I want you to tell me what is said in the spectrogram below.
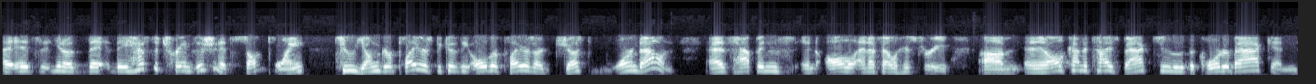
uh, it's you know they they have to transition at some point to younger players because the older players are just worn down, as happens in all NFL history. Um, and it all kind of ties back to the quarterback and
